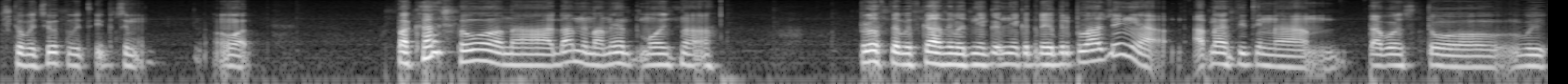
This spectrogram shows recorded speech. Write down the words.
что вы чувствуете и почему. Вот. Пока что на данный момент можно просто высказывать нек некоторые предположения относительно того, что вы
